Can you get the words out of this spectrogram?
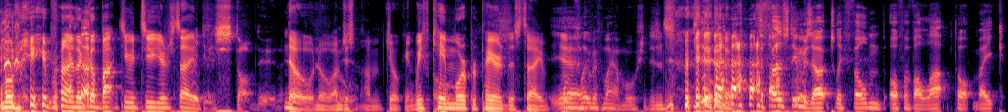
We'll rebrand and come back to you in two years' time. Stop doing it. No, no, I'm just I'm joking. We've came oh. more prepared this time. Don't yeah. play with my emotions. the first time was actually filmed off of a laptop mic.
